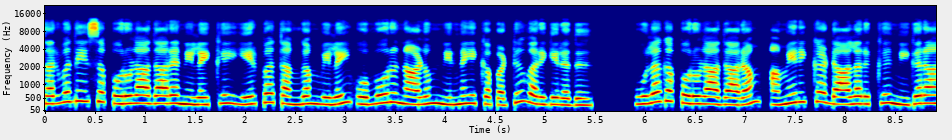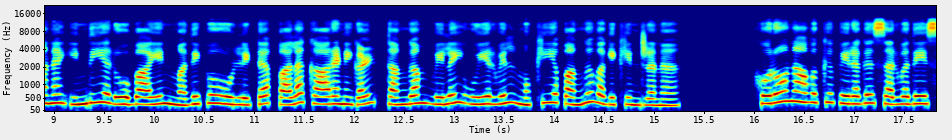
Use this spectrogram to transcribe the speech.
சர்வதேச பொருளாதார நிலைக்கு ஏற்ப தங்கம் விலை ஒவ்வொரு நாளும் நிர்ணயிக்கப்பட்டு வருகிறது. உலக பொருளாதாரம் அமெரிக்க டாலருக்கு நிகரான இந்திய ரூபாயின் மதிப்பு உள்ளிட்ட பல காரணிகள் தங்கம் விலை உயர்வில் முக்கிய பங்கு வகிக்கின்றன. கொரோனாவுக்கு பிறகு சர்வதேச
